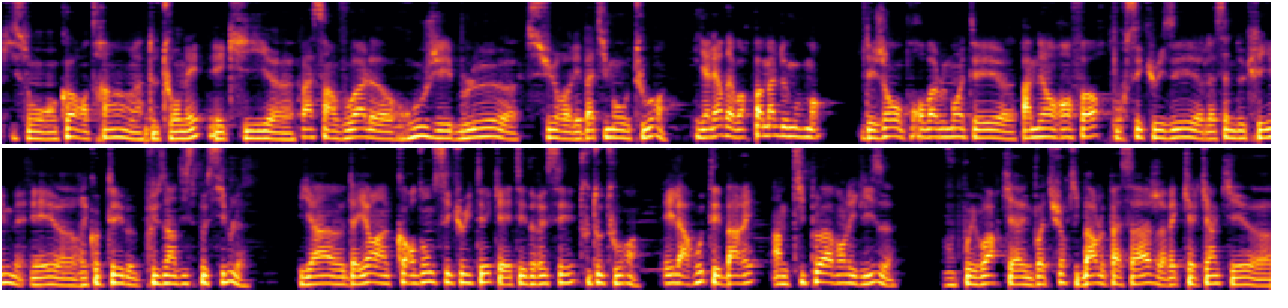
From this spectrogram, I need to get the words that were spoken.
qui sont encore en train de tourner et qui passent un voile rouge et bleu sur les bâtiments autour. Il y a l'air d'avoir pas mal de mouvements. Des gens ont probablement été amenés en renfort pour sécuriser la scène de crime et récolter le plus d'indices possible. Il y a euh, d'ailleurs un cordon de sécurité qui a été dressé tout autour et la route est barrée un petit peu avant l'église. Vous pouvez voir qu'il y a une voiture qui barre le passage avec quelqu'un qui est euh,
